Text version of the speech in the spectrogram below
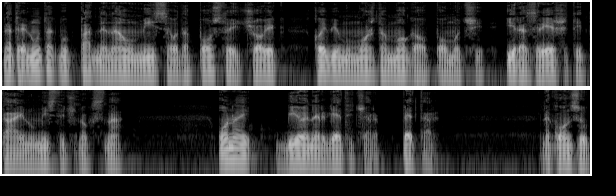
Na trenutak mu padne na um misao da postoji čovjek koji bi mu možda mogao pomoći i razriješiti tajnu mističnog sna. Onaj bioenergetičar, Petar. Na koncu,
